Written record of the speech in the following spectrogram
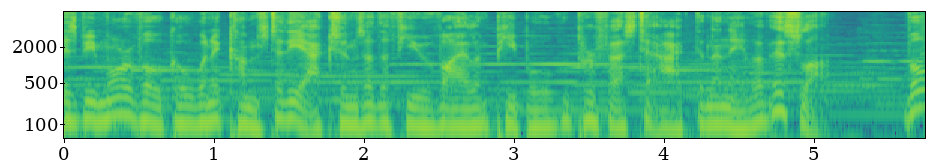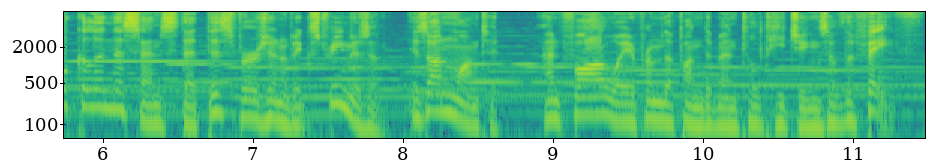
is be more vocal when it comes to the actions of the few violent people who profess to act in the name of Islam. Vocal in the sense that this version of extremism is unwanted and far away from the fundamental teachings of the faith.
